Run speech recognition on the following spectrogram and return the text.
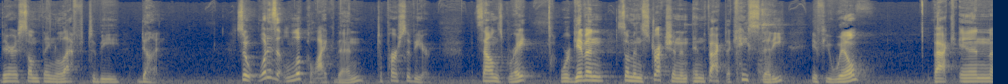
there is something left to be done. So, what does it look like then to persevere? Sounds great. We're given some instruction, in, in fact, a case study, if you will, back in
